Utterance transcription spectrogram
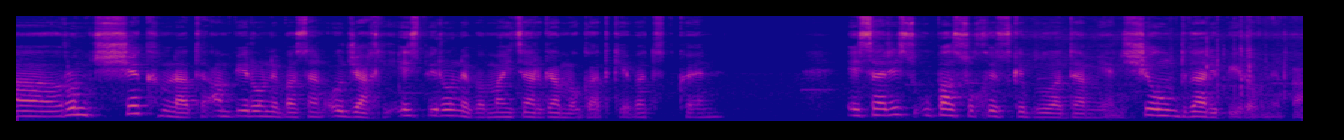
აა რომ შექმნათ ამ პიროვნებასთან ოჯახი, ეს პიროვნება მაინც არ გამოგადგებათ თქვენ. ეს არის უპასუხისმგებლო ადამიანი, შეუმდგარი პიროვნება.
